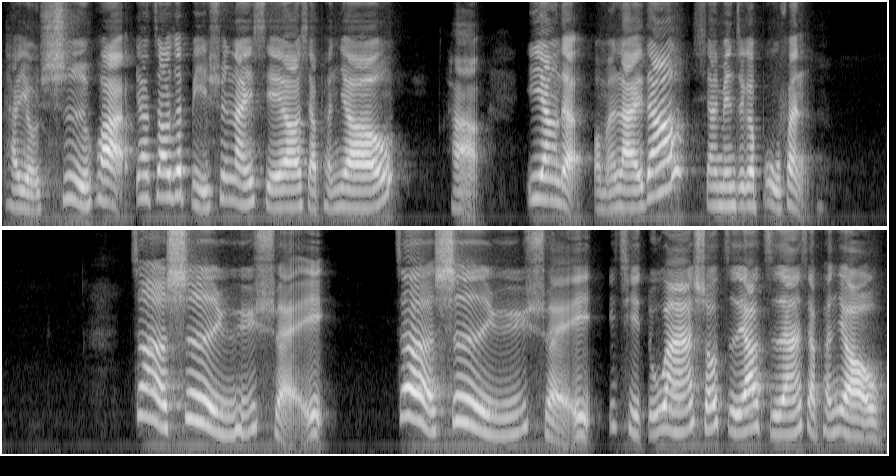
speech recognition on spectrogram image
它有四画，要照着笔顺来写哦，小朋友。好，一样的，我们来到下面这个部分。这是雨水，这是雨水，一起读完，手指要指啊，小朋友。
